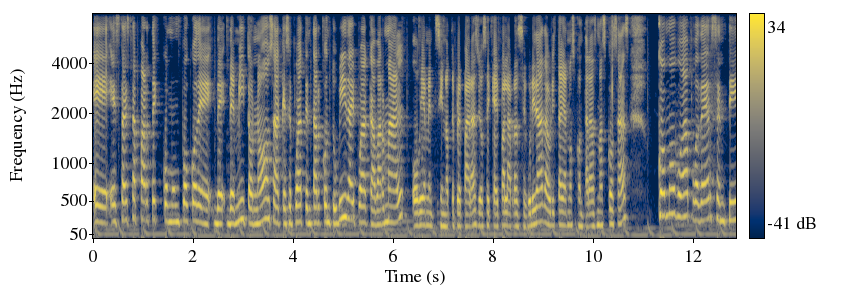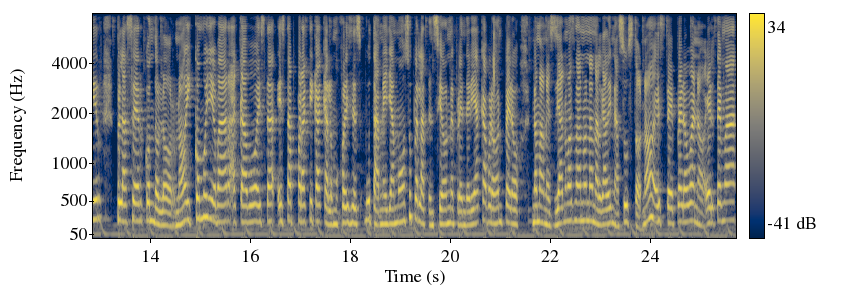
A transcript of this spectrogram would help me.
eh, está esta parte como un poco de, de, de, mito, ¿no? O sea, que se puede atentar con tu vida y puede acabar mal, obviamente si no te preparas, yo sé que hay palabras de seguridad, ahorita ya nos contarás más cosas, cómo voy a poder sentir placer con dolor, ¿no? Y cómo llevar a cabo esta, esta práctica que a lo mejor dices, puta, me llamó súper la atención, me prendería cabrón, pero no mames, ya nomás me dan una nalgada y me asusto, ¿no? Este, pero bueno, el tema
